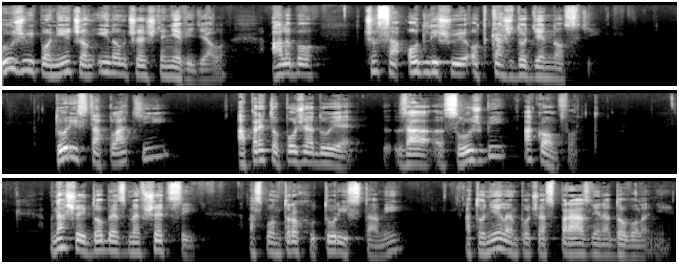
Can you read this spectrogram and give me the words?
túžby po niečom inom, čo ešte nevidel, alebo čo sa odlišuje od každodennosti. Turista platí a preto požaduje za služby a komfort. V našej dobe sme všetci aspoň trochu turistami, a to nielen počas prázdnin a dovoleniek.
